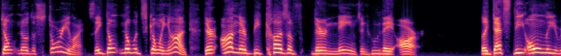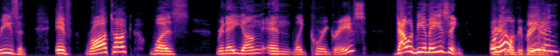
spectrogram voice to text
don't know the storylines. They don't know what's going on. They're on there because of their names and who they are. Like that's the only reason. If Raw Talk was Renee Young and like Corey Graves, that would be amazing. Or hell, pretty good. even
